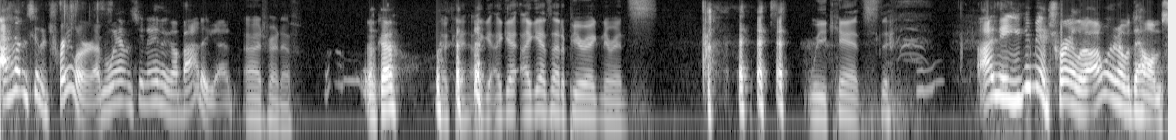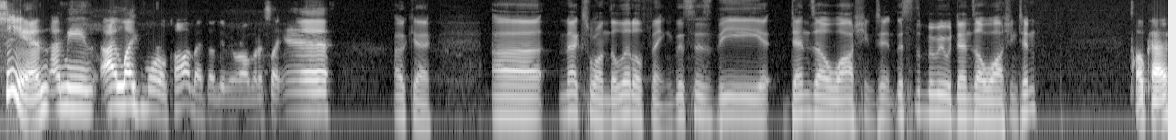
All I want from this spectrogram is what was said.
i haven't seen a trailer i mean we haven't seen anything about it yet All right, fair enough. okay Okay, I, I, guess, I guess out of pure ignorance, we can't. St- I mean, you give me a trailer. I want to know what the hell I'm seeing. I mean, I like Mortal Kombat. Don't get me wrong, but it's like, eh. okay. Uh, next one, The Little Thing. This is the Denzel Washington. This is the movie with Denzel Washington, Okay.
